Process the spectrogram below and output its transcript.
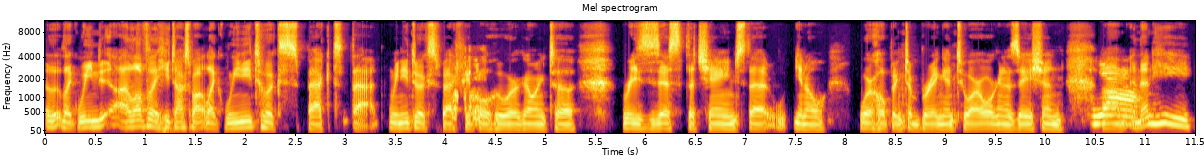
like we i love that he talks about like we need to expect that we need to expect people who are going to resist the change that you know we're hoping to bring into our organization. Yeah. Um, and then he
